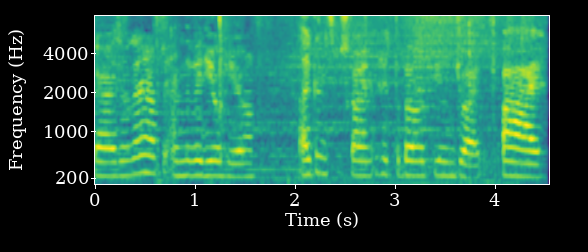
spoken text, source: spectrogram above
Guys, I'm gonna have to end the video here. Like and subscribe and hit the bell if you enjoy. Bye.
